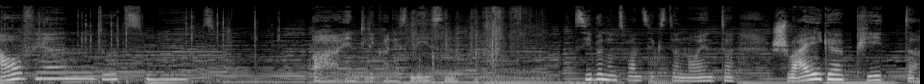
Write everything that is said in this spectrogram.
Aufhören tut's mit. Ah, endlich kann ich's lesen. 27.09. Schweiger Peter.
